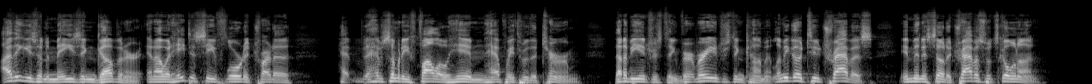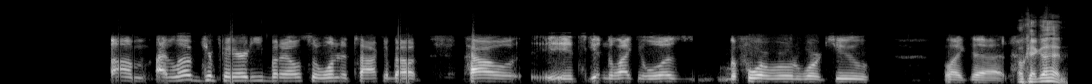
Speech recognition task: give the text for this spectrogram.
I think he's an amazing governor, and I would hate to see Florida try to have, have somebody follow him halfway through the term. That'd be interesting. Very, very interesting comment. Let me go to Travis in Minnesota. Travis, what's going on? Um, I loved your parody, but I also wanted to talk about how it's getting to like it was before World War II, like that. Okay, go ahead.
